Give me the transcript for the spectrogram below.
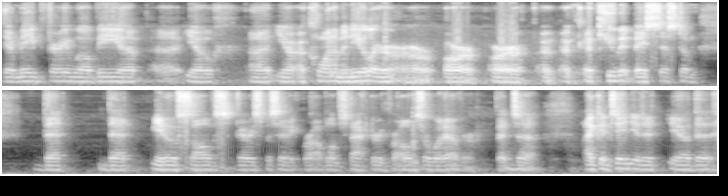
there may very well be a, a you know, a, you know, a quantum annealer or or or a, a qubit-based system that that you know solves very specific problems, factoring problems or whatever. But uh, I continue to you know the.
